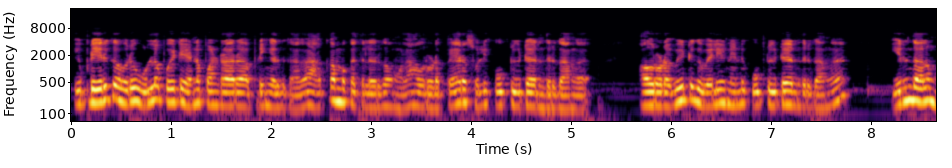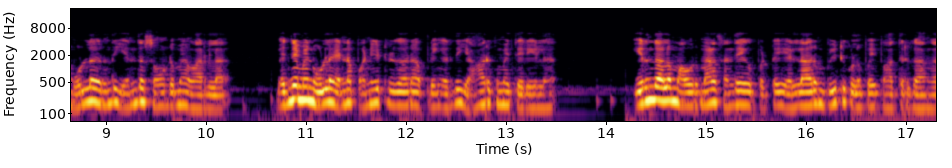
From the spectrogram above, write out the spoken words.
இப்படி இருக்கவர் உள்ளே போயிட்டு என்ன பண்ணுறாரு அப்படிங்கிறதுக்காக அக்கம் பக்கத்தில் இருக்கவங்களாம் அவரோட பேரை சொல்லி கூப்பிட்டுக்கிட்டே இருந்திருக்காங்க. அவரோட வீட்டுக்கு வெளியே நின்று கூப்பிட்டுக்கிட்டே இருந்திருக்காங்க. இருந்தாலும் உள்ளே இருந்து எந்த சவுண்டுமே வரல. பெஞ்சமின் உள்ளே என்ன பண்ணிட்டு இருக்காரு அப்படிங்கிறது யாருக்குமே தெரியல. இருந்தாலும் அவர் மேலே சந்தேகப்பட்டு எல்லாரும் வீட்டுக்குள்ளே போய் பார்த்துருக்காங்க.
